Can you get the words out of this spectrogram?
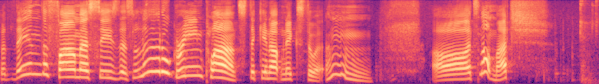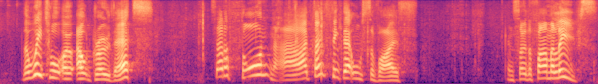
But then the farmer sees this little green plant sticking up next to it. Hmm. Oh, it's not much. The wheat will outgrow that. Is that a thorn? Nah, I don't think that will survive. And so the farmer leaves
